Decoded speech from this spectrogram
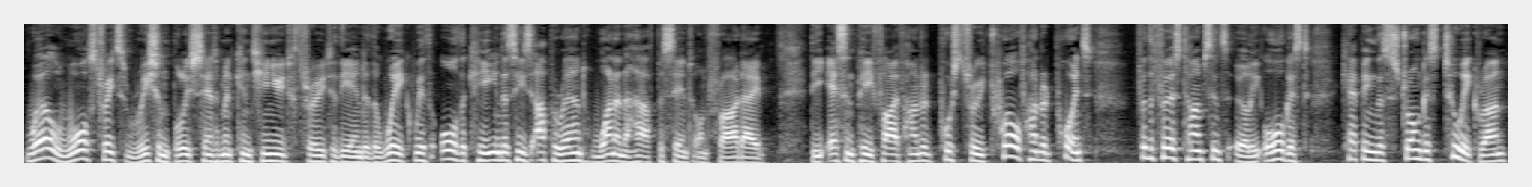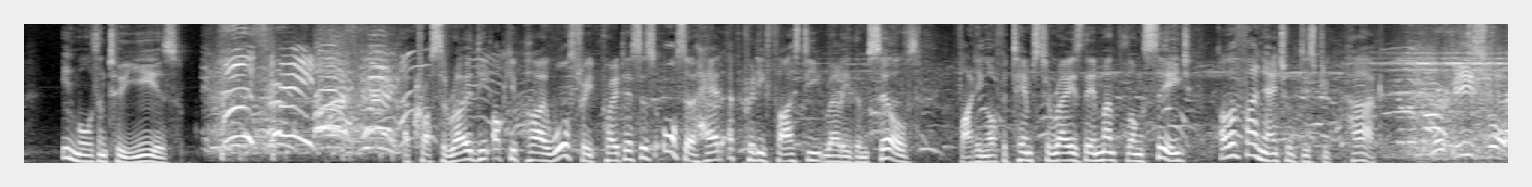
Well, Wall Street's recent bullish sentiment continued through to the end of the week, with all the key indices up around 1.5% on Friday. The S&P 500 pushed through 1,200 points for the first time since early August, capping the strongest two-week run in more than two years. Across the road, the Occupy Wall Street protesters also had a pretty feisty rally themselves, fighting off attempts to raise their month-long siege of a financial district park. We're peaceful.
